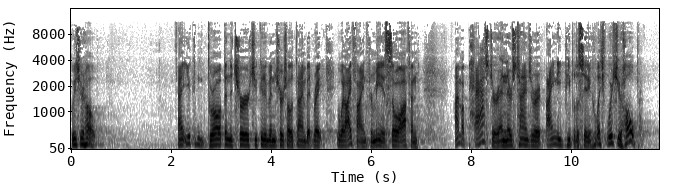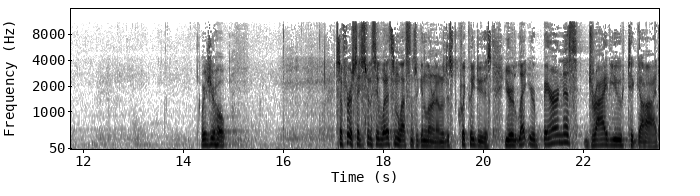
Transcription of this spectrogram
Who's your hope? Uh, you can grow up in the church, you could have been in church all the time, but right, what I find for me is so often, I'm a pastor and there's times where I need people to say, where's your hope? Where's your hope? So first, I just want to say what are some lessons we can learn? And we'll just quickly do this. Your, let your barrenness drive you to God.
